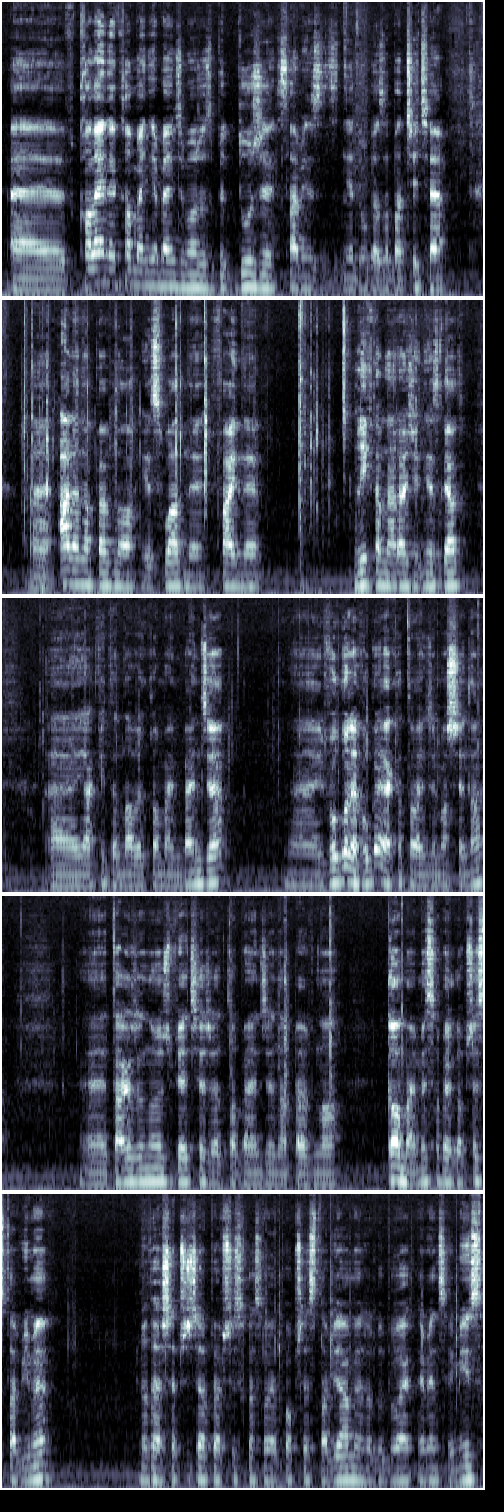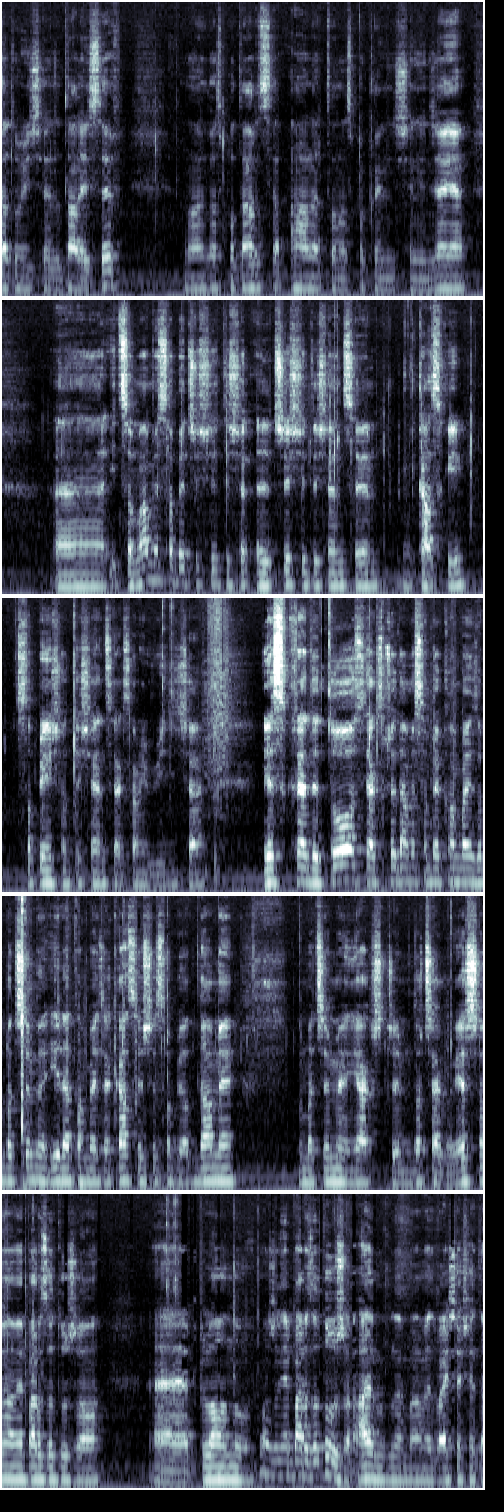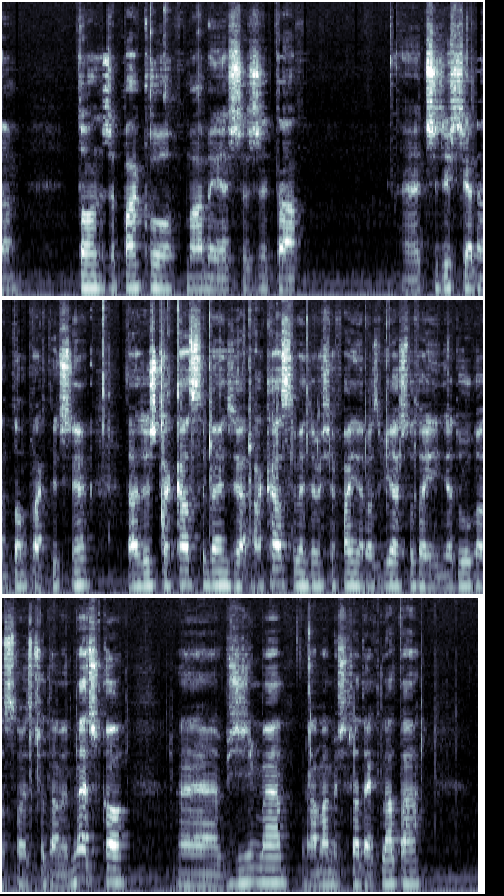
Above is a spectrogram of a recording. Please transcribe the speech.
E, kolejny kombajn nie będzie może zbyt duży, sami z, niedługo zobaczycie, e, ale na pewno jest ładny, fajny. Nikt tam na razie nie zgadł, e, jaki ten nowy kombajn będzie e, i w ogóle, w ogóle jaka to będzie maszyna. E, także no już wiecie, że to będzie na pewno kombajn. My sobie go przestawimy. No to jeszcze przyczepę, wszystko sobie poprzestawiamy, żeby było jak najwięcej miejsca. Tu widzicie dalej syf na gospodarce, ale to na spokojnie się nie dzieje. Eee, I co, mamy sobie 30 tysięcy, 30 tysięcy kaski, 150 tysięcy, jak sami widzicie. Jest kredytu, jak sprzedamy sobie kombajn, zobaczymy ile tam będzie kasy, jeszcze sobie oddamy. Zobaczymy jak, z czym, do czego. Jeszcze mamy bardzo dużo e, plonów, może nie bardzo dużo, ale mamy 27 ton rzepaku, mamy jeszcze żyta e, 31 ton praktycznie, także jeszcze kasy będzie, a kasy będziemy się fajnie rozwijać, tutaj niedługo sobie sprzedamy mleczko e, w zimę, a mamy środek lata,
